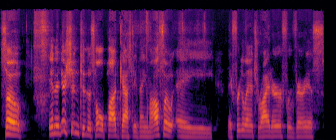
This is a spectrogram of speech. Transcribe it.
So in addition to this whole podcasting thing i'm also a a freelance writer for various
